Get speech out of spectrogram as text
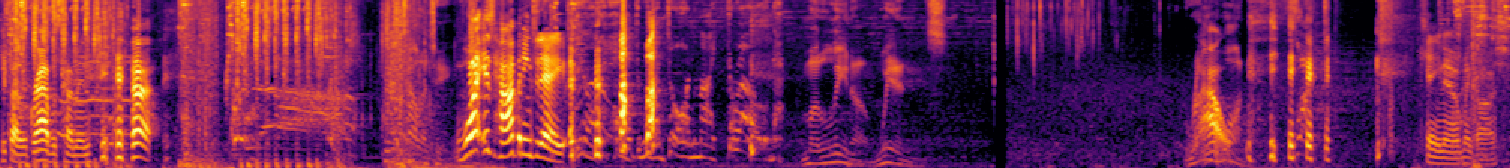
He thought a grab was coming. what is happening today? Your head will adorn my throne. Mileena wins. Round Wow. one, fight. Okay, no, my gosh.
